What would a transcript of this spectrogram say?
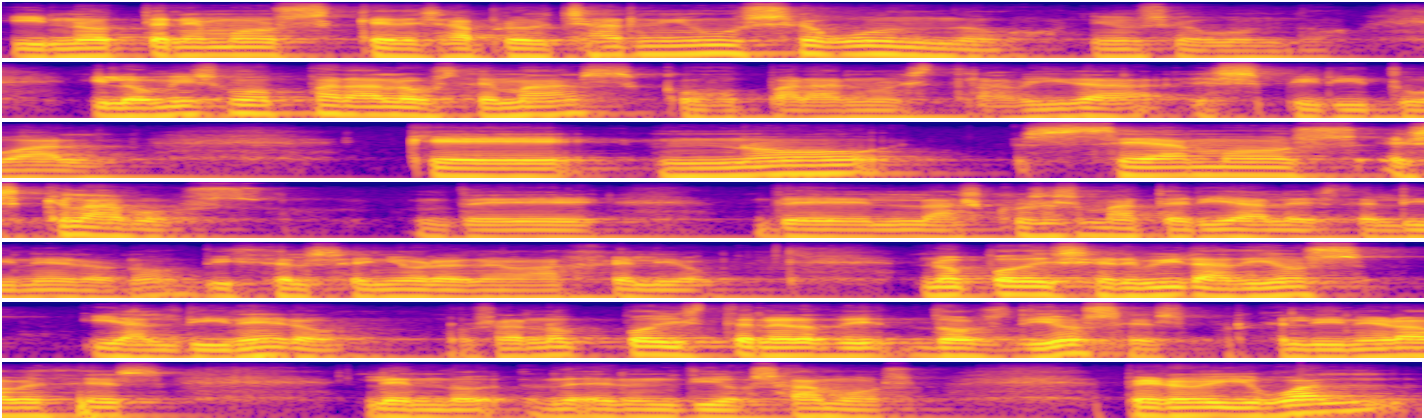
Y no tenemos que desaprovechar ni un segundo, ni un segundo. Y lo mismo para los demás como para nuestra vida espiritual. Que no seamos esclavos de, de las cosas materiales, del dinero, ¿no? Dice el Señor en el Evangelio. No podéis servir a Dios y al dinero. O sea, no podéis tener dos dioses, porque el dinero a veces le endiosamos. Pero igual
